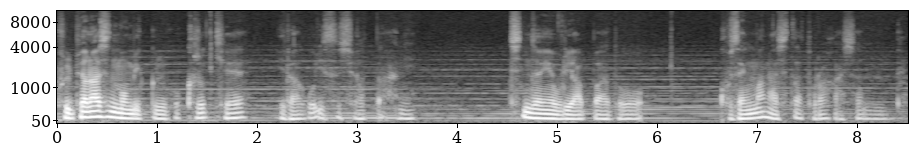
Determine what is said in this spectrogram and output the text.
불편하신 몸 이 끌고 그렇게 일하고 있으셨다 하니 친정의 우리 아빠도 고생만 하시다 돌아가셨는데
